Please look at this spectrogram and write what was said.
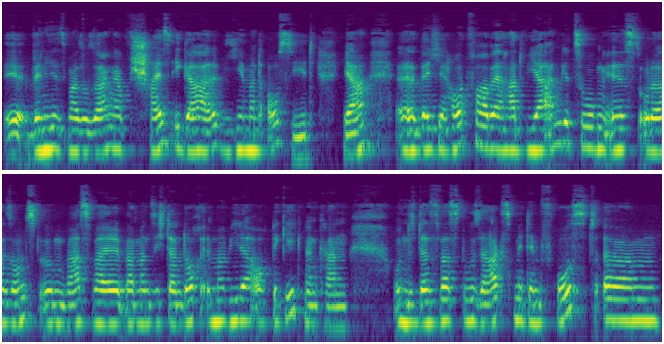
äh, wenn ich jetzt mal so sagen habe, scheißegal, wie jemand aussieht, ja, äh, welche Hautfarbe er hat, wie er angezogen ist oder sonst irgendwas, weil, weil man sich dann doch immer wieder auch begegnen kann. Und das, was du sagst mit dem Frust, ähm,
